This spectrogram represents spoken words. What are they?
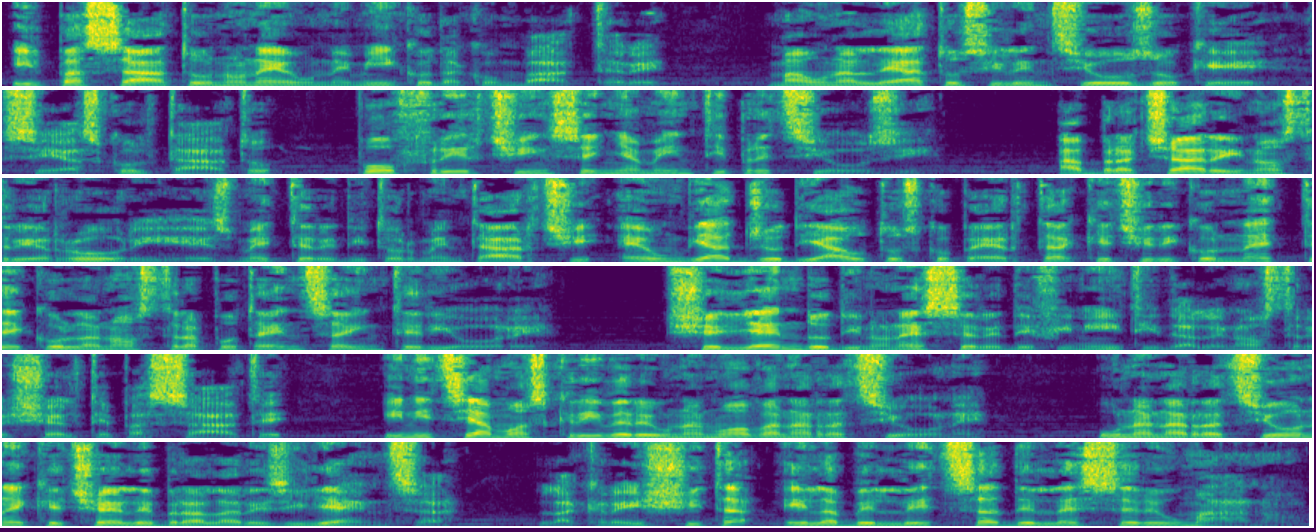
Il passato non è un nemico da combattere, ma un alleato silenzioso che, se ascoltato, può offrirci insegnamenti preziosi. Abbracciare i nostri errori e smettere di tormentarci è un viaggio di autoscoperta che ci riconnette con la nostra potenza interiore. Scegliendo di non essere definiti dalle nostre scelte passate, iniziamo a scrivere una nuova narrazione, una narrazione che celebra la resilienza, la crescita e la bellezza dell'essere umano.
